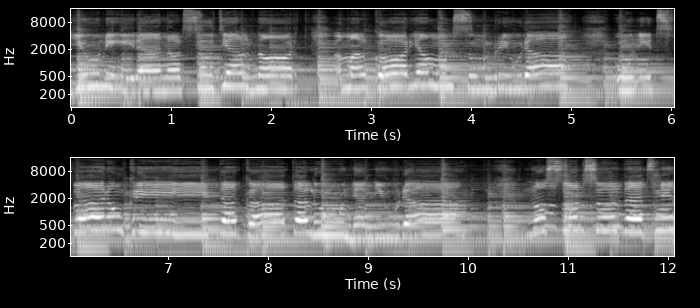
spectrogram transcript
I uniran el sud i el nord amb el cor i amb un somriure, units per un crit de Catalunya lliure. No són soldats ni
